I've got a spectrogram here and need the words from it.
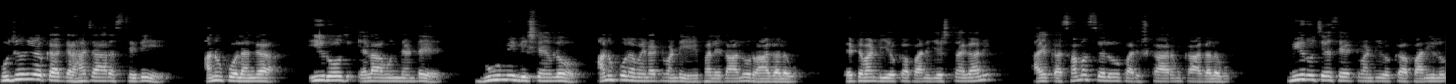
కుజుడి యొక్క గ్రహచార స్థితి అనుకూలంగా ఈరోజు ఎలా ఉందంటే భూమి విషయంలో అనుకూలమైనటువంటి ఫలితాలు రాగలవు. ఎటువంటి యొక్క పని చేసినా కానీ ఆ యొక్క సమస్యలు పరిష్కారం కాగలవు. మీరు చేసేటువంటి యొక్క పనిలో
